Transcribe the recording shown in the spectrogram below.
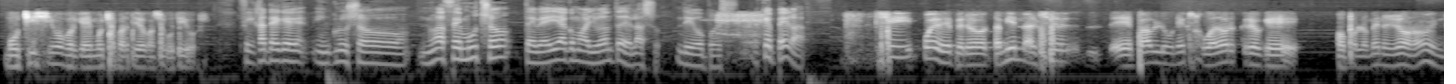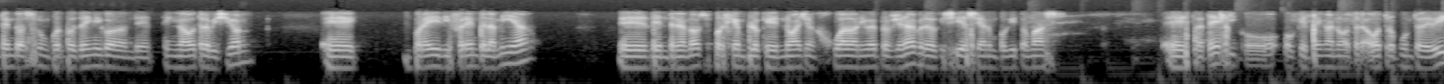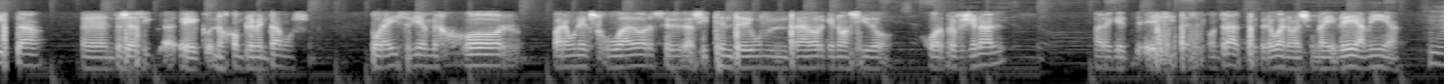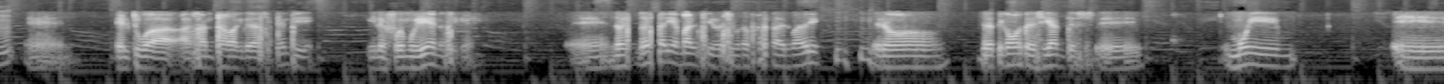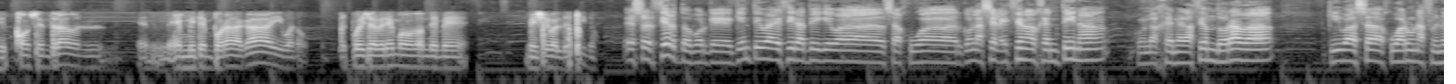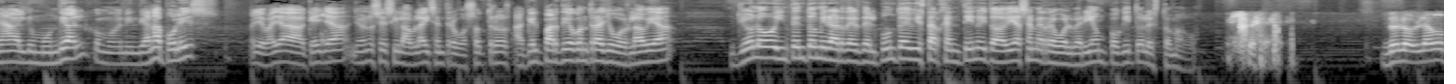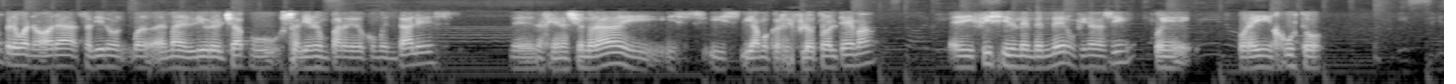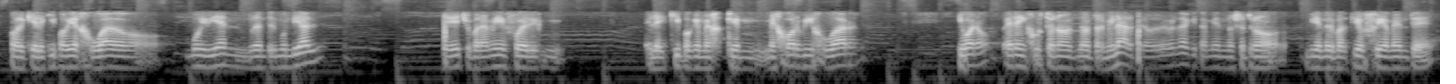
muchísimo porque hay muchos partidos consecutivos. Fíjate que incluso no hace mucho te veía como ayudante de Lazo. Digo, pues es que pega. Sí, puede, pero también al ser eh, Pablo un exjugador, creo que, o por lo menos yo, ¿no? Intento hacer un cuerpo técnico donde tenga otra visión, eh, por ahí diferente a la mía, eh, de entrenadores, por ejemplo, que no hayan jugado a nivel profesional, pero que sí sean un poquito más eh, estratégicos o que tengan otra, otro punto de vista. Entonces así nos complementamos. Por ahí sería mejor para un exjugador ser asistente de un entrenador que no ha sido jugador profesional para que exista ese contraste. Pero bueno, es una idea mía. eh, él tuvo a, a Santabac de asistente y, y le fue muy bien, así que eh, no, no, estaría mal si recibe una oferta del Madrid, pero fíjate como te decía antes, eh, muy eh, concentrado en, en, en, mi temporada acá y bueno, después ya veremos dónde me, me lleva el destino. Eso es cierto, porque ¿quién te iba a decir a ti que ibas a jugar con la selección argentina, con la generación dorada, que ibas a jugar una final de un mundial, como en Indianápolis? Oye, vaya aquella, yo no sé si lo habláis entre vosotros, aquel partido contra Yugoslavia, yo lo intento mirar desde el punto de vista argentino y todavía se me revolvería un poquito el estómago. no lo hablamos, pero bueno, ahora salieron, bueno, además del libro del Chapu, salieron un par de documentales de la generación dorada y, digamos que reflotó el tema. Es difícil de entender un final así, fue por ahí injusto porque el equipo había jugado muy bien durante el Mundial. De hecho para mí fue el, el equipo que, me, que, mejor vi jugar. Y bueno, era injusto no, no, terminar, pero de verdad que también nosotros viendo el partido fríamente,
